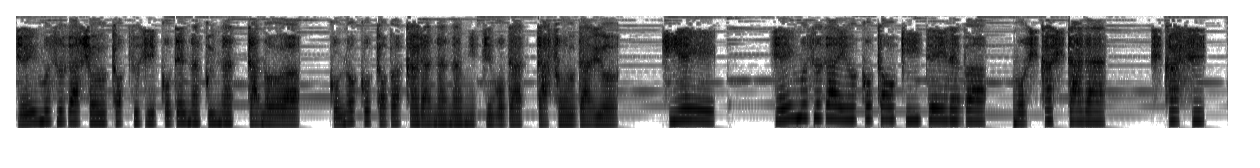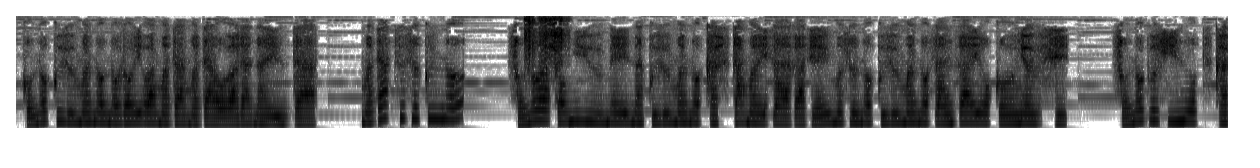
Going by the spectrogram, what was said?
ジェームズが衝突事故で亡くなったのは、この言葉から7日後だったそうだよ。ひえー、ジェームズが言うことを聞いていれば、もしかしたら。しかし、この車の呪いはまだまだ終わらないんだ。まだ続くの？その後に有名な車のカスタマイザーがジェームズの車の残骸を購入し、その部品を使っ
